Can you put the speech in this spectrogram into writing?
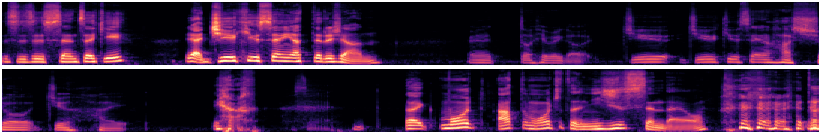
This is his 戦績いや、19戦やってるじゃん。えーっと、here we go。10 19戦8勝10敗いや、ですね。Like もうあともうちょっとで20戦だよ。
